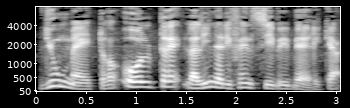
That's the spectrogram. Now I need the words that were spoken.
di un metro oltre la linea difensiva iberica.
